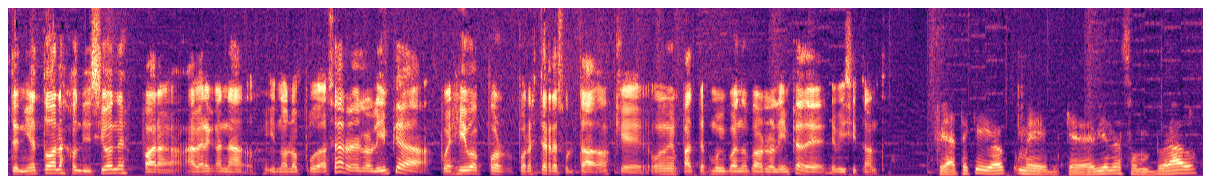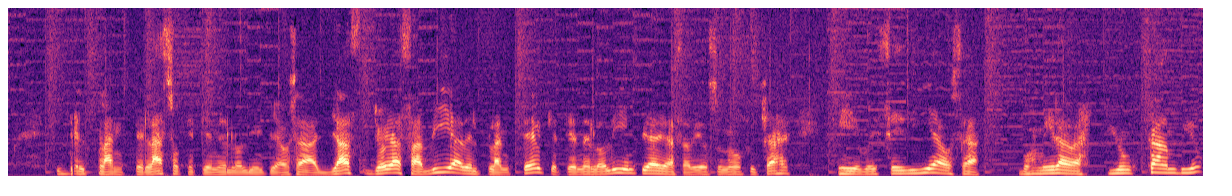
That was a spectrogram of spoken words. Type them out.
tenía todas las condiciones para haber ganado y no lo pudo hacer. El Olimpia pues iba por, por este resultado, que un empate es muy bueno para el Olimpia de, de visitante. Fíjate que yo me quedé bien asombrado del plantelazo que tiene el Olimpia. O sea, ya, yo ya sabía del plantel que tiene el Olimpia, ya sabía su nuevo fichaje. Y ese día, o sea, vos mirabas y un cambio,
